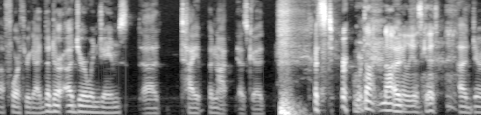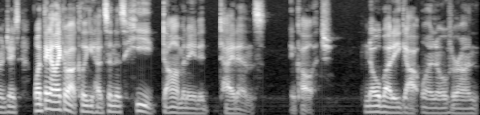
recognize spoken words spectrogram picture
a four three guy, the a Derwin James uh, type, but not as good. Derwin, Not not Uh, nearly as good. uh, Derwin James. One thing I like about Khaleke Hudson is he dominated tight ends in college. Nobody got one over on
